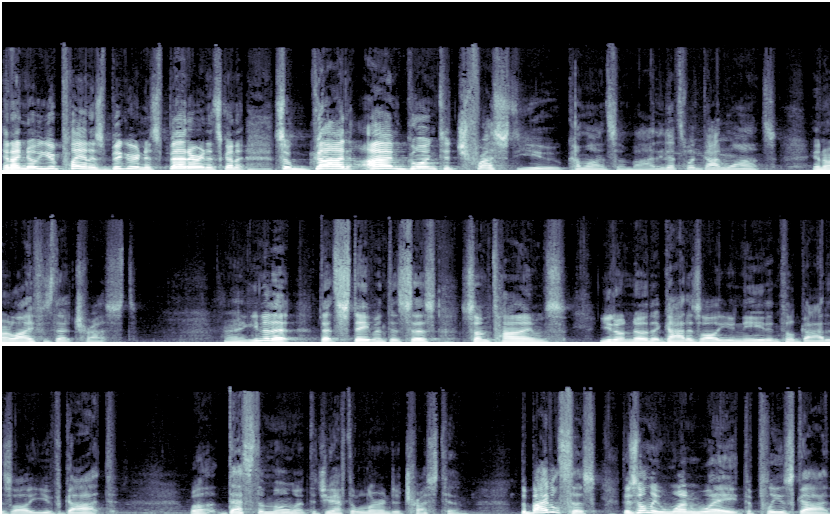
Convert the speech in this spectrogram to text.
And I know your plan is bigger and it's better and it's going to. So, God, I'm going to trust you. Come on, somebody. That's what God wants in our life is that trust. Right? You know that, that statement that says sometimes you don't know that God is all you need until God is all you've got? Well, that's the moment that you have to learn to trust Him. The Bible says there's only one way to please God.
